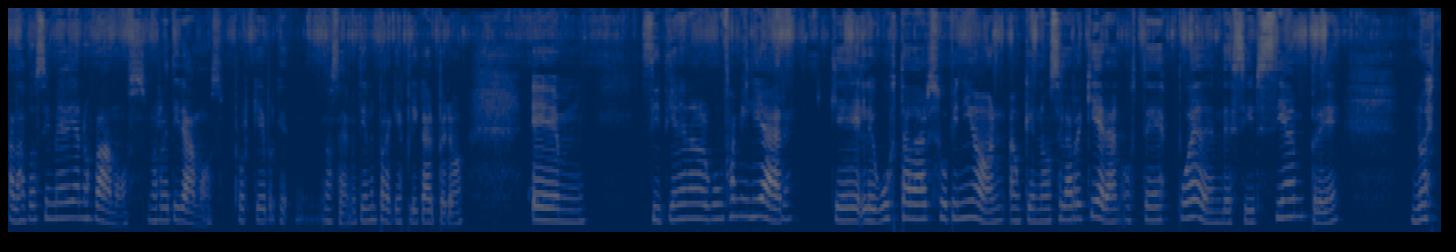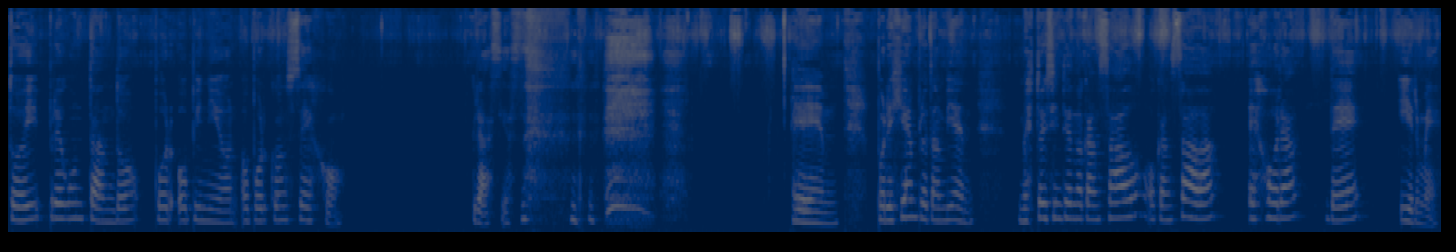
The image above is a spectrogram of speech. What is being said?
a las dos y media nos vamos, nos retiramos. ¿Por qué? Porque, no sé, no tienen para qué explicar, pero em, si tienen algún familiar que le gusta dar su opinión, aunque no se la requieran, ustedes pueden decir siempre, no estoy preguntando por opinión o por consejo. Gracias. Em, por ejemplo, también, me estoy sintiendo cansado o cansada, es hora de irme.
